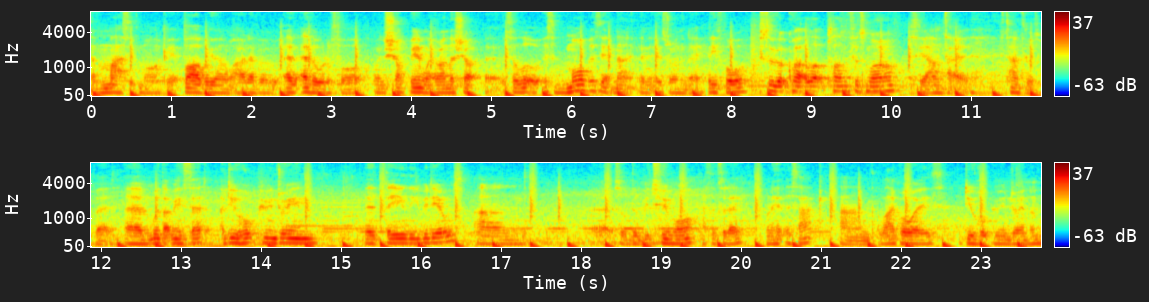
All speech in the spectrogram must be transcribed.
it's a massive market, far bigger than what I'd ever, ever, ever would have thought. When shopping, went around the shop. Uh, it's a little, it's more busy at night than it is during the day. Day four. Still got quite a lot planned for tomorrow. So yeah, I'm tired. It's time to go to bed. Um, with that being said, I do hope you're enjoying the daily videos and uh, so there'll be two more after today. When I'm gonna hit the sack and like always, I do hope you're enjoying them.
